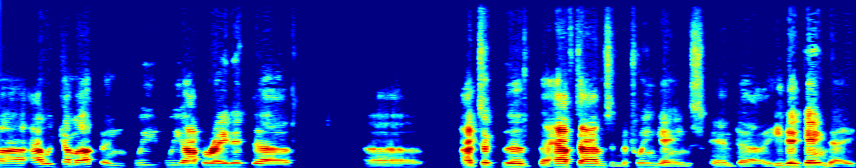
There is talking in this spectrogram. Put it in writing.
uh, I would come up and we we operated. Uh, uh, I took the the half times in between games, and uh, he did game day.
